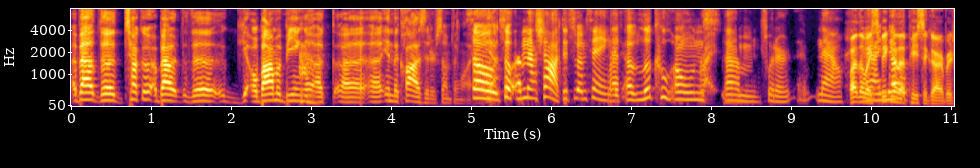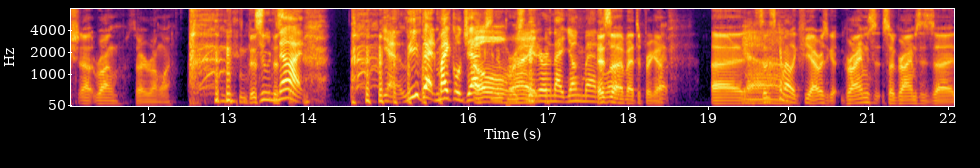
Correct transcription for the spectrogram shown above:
About the Tucker, about the Obama being uh, uh, uh, in the closet or something like. So yeah. so I'm not shocked. That's what I'm saying. Like, uh, look who owns um Twitter now. By the way, And I speaking of that piece of garbage, uh, wrong. Sorry, wrong one. this, Do this- not. yeah, leave that Michael Jackson Oh, impersonator right. and that young man This is what I alone. meant to bring up. Uh, So this came out like a few hours ago. Grimes. So Grimes is uh,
